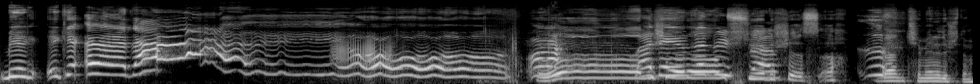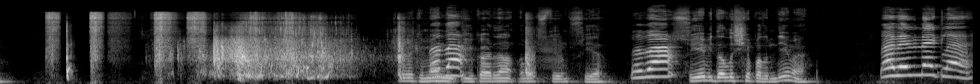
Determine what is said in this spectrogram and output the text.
Bir, iki, üç. Aa! Aa, ben düşüyorum. denize düştüm. Suya düşeceğiz. Ah, ben çimene düştüm. Bakayım ben Baba. yukarıdan atlamak istiyorum suya. Baba, Suya bir dalış yapalım değil mi? ben beni bekle.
